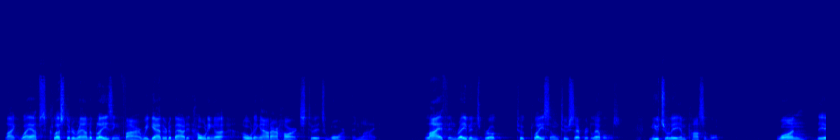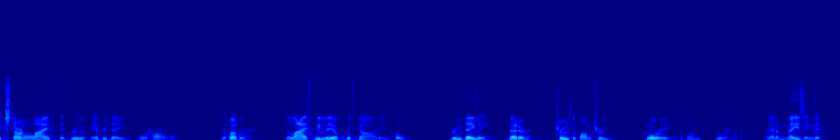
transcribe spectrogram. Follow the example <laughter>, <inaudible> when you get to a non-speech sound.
Like wafts clustered around a blazing fire, we gathered about it, holding, up, holding out our hearts to its warmth and light. Life in Ravensbruck took place on two separate levels, mutually impossible. One, the external life that grew every day more horrible. The other, the life we lived with God in hope, grew daily better, truth upon truth, glory upon glory. Isn't that amazing that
